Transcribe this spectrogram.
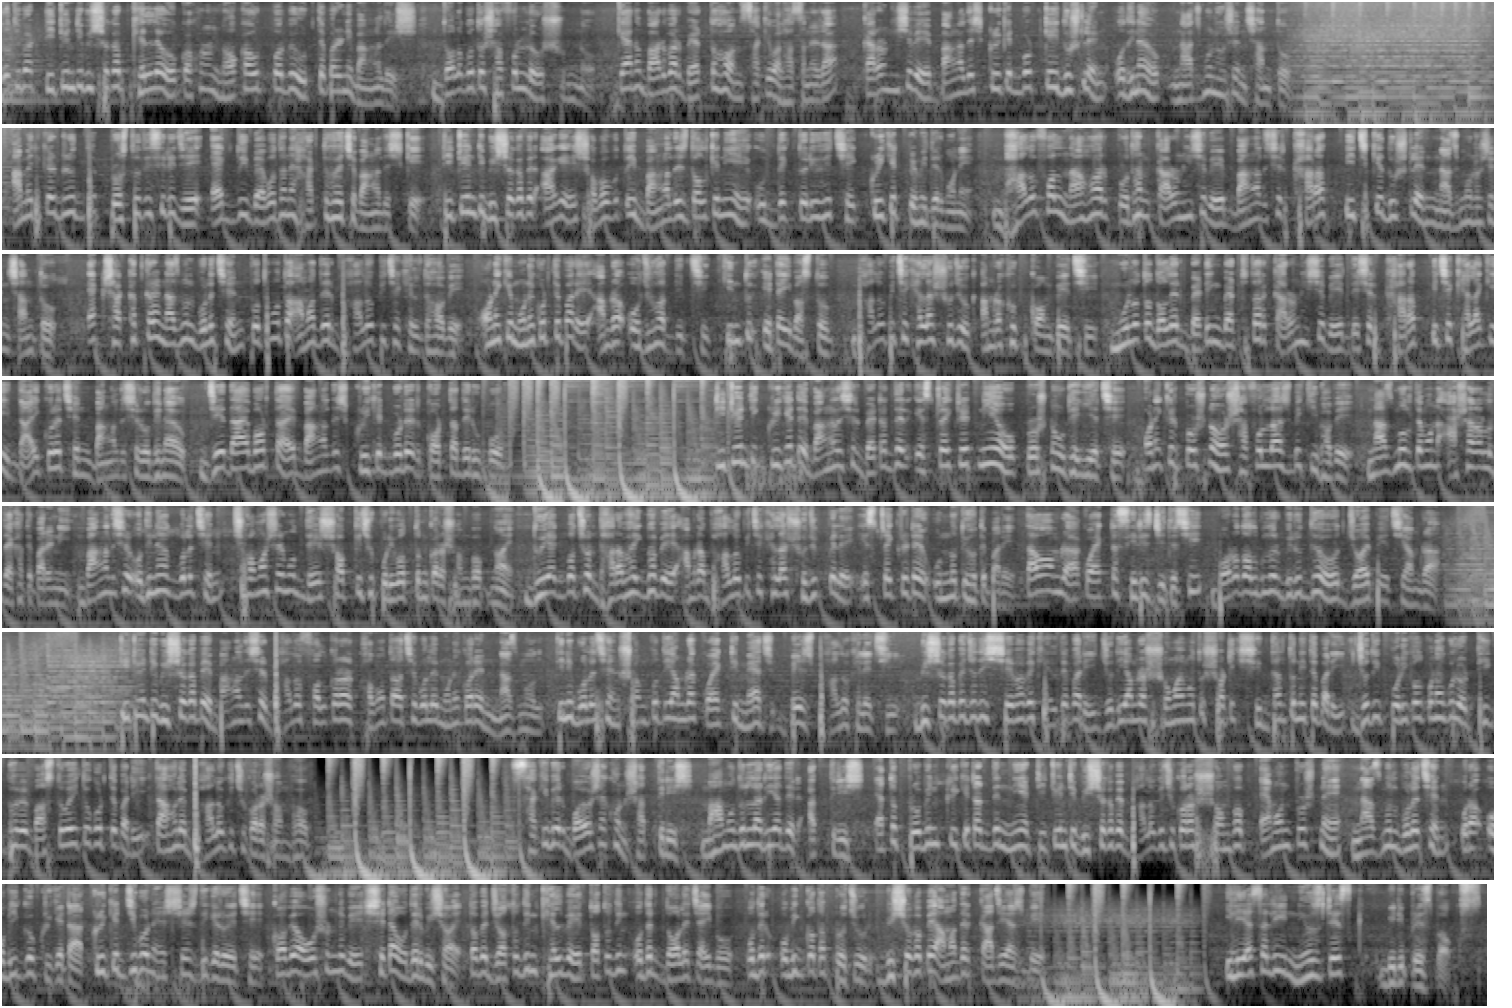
প্রতিবার T twenty বিশ্বকাপ খেললেও কখনো নক আউট পর্বে উঠতে পারেনি বাংলাদেশ। দলগত সাফল্য শূন্য। কেন বারবার ব্যর্থ হন সাকিব আল হাসানেরা? কারণ হিসেবে বাংলাদেশ ক্রিকেট বোর্ডকেই দুষলেন অধিনায়ক নাজমুল হোসেন শান্ত। আমেরিকার বিরুদ্ধে প্রস্তুতি সিরিজে এক দুই ব্যবধানে হারতে হয়েছে বাংলাদেশকে। টি টোয়েন্টি বিশ্বকাপের আগে স্বভাবতই বাংলাদেশ দলকে নিয়ে উদ্বেগ তৈরি হয়েছে ক্রিকেট প্রেমীদের মনে। ভালো ফল না হওয়ার প্রধান কারণ হিসেবে বাংলাদেশের খারাপ পিচকে দুষলেন নাজমুল হোসেন শান্ত। এক সাক্ষাৎকারে নাজমুল বলেছেন, প্রথমত আমাদের ভালো পিছে খেলতে হবে। অনেকে মনে করতে পারে, আমরা অজুহাত দিচ্ছি। কিন্তু এটাই বাস্তব। ভালো পিছে খেলার সুযোগ আমরা খুব কম পেয়েছি। মূলত দলের ব্যাটিং ব্যর্থতার কারণ হিসেবে দেশের খারাপ পিছে খেলাকেই দায়ী করেছেন বাংলাদেশের অধিনায়ক, যে দায় বর্তায় বাংলাদেশ ক্রিকেট বোর্ডের কর্তাদের উপর। টি টোয়েন্টি ক্রিকেটে বাংলাদেশের ব্যাটারদের স্ট্রাইক রেট নিয়েও প্রশ্ন উঠে গিয়েছে। অনেকের প্রশ্ন, সাফল্য আসবে কীভাবে? নাজমুল তেমন আশার আলো দেখাতে পারেনি। বাংলাদেশের অধিনায়ক বলেছেন, ছ মাসের মধ্যে সব কিছু পরিবর্তন করা সম্ভব নয়। দুই এক বছর ধারাবাহিকভাবে আমরা ভালো পিচে খেলার সুযোগ পেলে স্ট্রাইক রেটের উন্নতি হতে পারে। তাও আমরা কয়েকটা সিরিজ জিতেছি, বড় দলগুলোর বিরুদ্ধেও জয় পেয়েছি আমরা। টি টোয়েন্টি বিশ্বকাপে বাংলাদেশের ভালো ফল করার ক্ষমতা আছে বলে মনে করেন নাজমল। তিনি বলেছেন, সম্প্রতি আমরা কয়েকটি ম্যাচ বেশ ভালো খেলেছি। বিশ্বকাপে যদি সেভাবে খেলতে পারি, যদি আমরা সময় মতো সঠিক সিদ্ধান্ত নিতে পারি, যদি পরিকল্পনাগুলো ঠিকভাবে বাস্তবায়িত করতে পারি, তাহলে ভালো কিছু করা সম্ভব। সাকিবের বয়স এখন সাতত্রিশ, মাহমুদুল্লাহ রিয়াদের আটত্রিশ। এত প্রবীণ ক্রিকেটারদের নিয়ে টি টোয়েন্টি বিশ্বকাপে ভালো কিছু করা সম্ভব এমন প্রশ্নে নাজমুল বলেছেন, ওরা অভিজ্ঞ ক্রিকেটার। ক্রিকেট জীবনের শেষ দিকে রয়েছে। কবে অবসর নেবে সেটা ওদের বিষয়। তবে যতদিন খেলবে, ততদিন ওদের দলে চাইব। ওদের অভিজ্ঞতা প্রচুর। বিশ্বকাপে আমাদের কাজে আসবে। Ilias Ali, news desk, BD press box.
